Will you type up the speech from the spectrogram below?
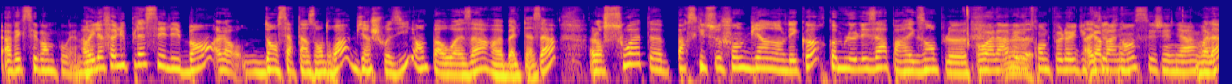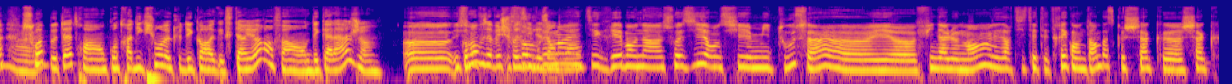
avec ses bancs poèmes. Alors, il a fallu placer les bancs, alors dans certains endroits bien choisis, hein, pas au hasard, euh, Balthazar. Alors soit euh, parce qu'ils se fondent bien dans le décor, comme le lézard par exemple. Euh, voilà, mais le trompe-l'œil du cabanon, c'est génial. Voilà. Soit peut-être en contradiction avec le décor extérieur, enfin en décalage. Euh, Comment vous avez choisi les endroits intégrés. on a choisi, on s'y est mis tous, hein, et finalement, les artistes étaient très contents parce que chaque chaque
